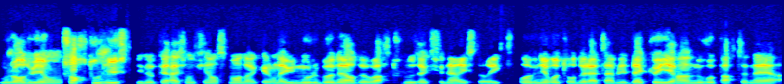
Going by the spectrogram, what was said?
Aujourd'hui, on sort tout juste d'une opération de financement dans laquelle on a eu, nous, le bonheur de voir tous nos actionnaires historiques revenir autour de la table et d'accueillir un nouveau partenaire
